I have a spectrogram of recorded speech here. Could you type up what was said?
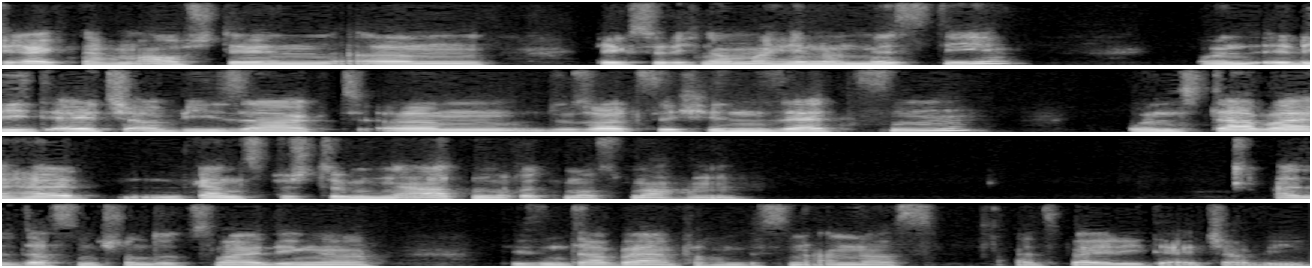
direkt nach dem Aufstehen ähm, legst du dich nochmal hin und misst die. Und Elite HRV sagt, ähm, du sollst dich hinsetzen und dabei halt einen ganz bestimmten Atemrhythmus machen. Also das sind schon so zwei Dinge, die sind dabei einfach ein bisschen anders als bei Elite HRV.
